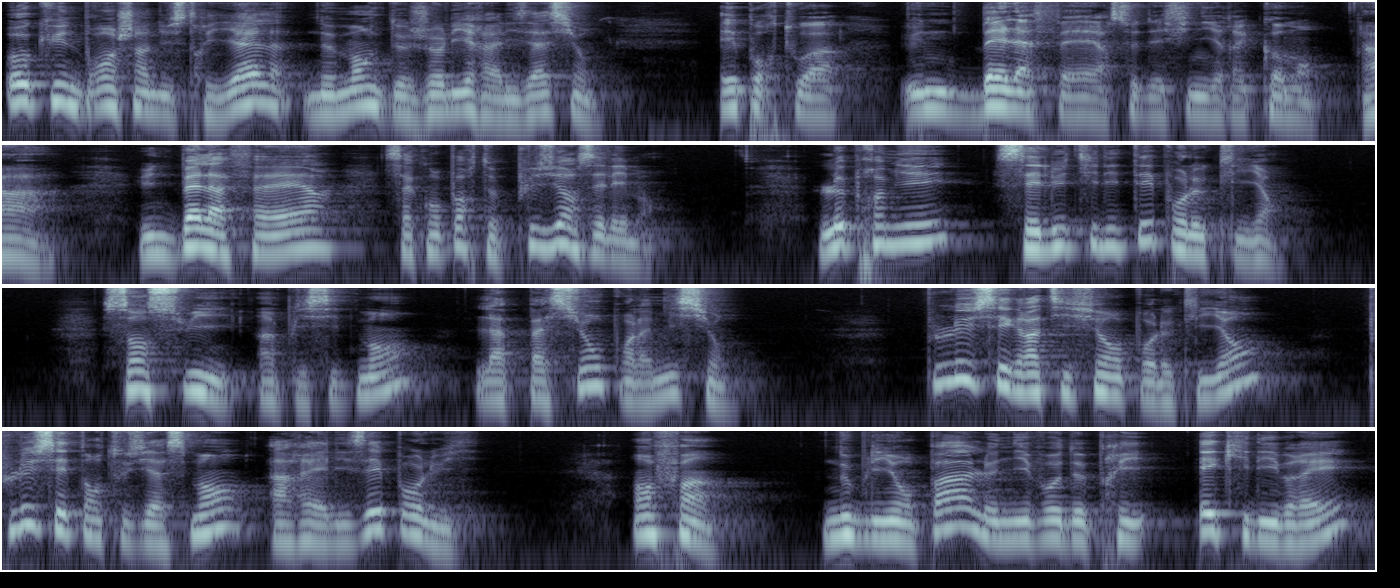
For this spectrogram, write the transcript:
Aucune branche industrielle ne manque de jolies réalisations. Et pour toi, une belle affaire se définirait comment? Ah, une belle affaire, ça comporte plusieurs éléments. Le premier, c'est l'utilité pour le client. S'ensuit implicitement la passion pour la mission. Plus c'est gratifiant pour le client, plus c'est enthousiasmant à réaliser pour lui. Enfin, n'oublions pas le niveau de prix équilibré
